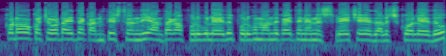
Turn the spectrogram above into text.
ఎక్కడో ఒక చోట అయితే కనిపిస్తుంది. అంతగా పురుగు లేదు. పురుగు మందుకైతే నేను స్ప్రే చేయదలుచుకోలేదు.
